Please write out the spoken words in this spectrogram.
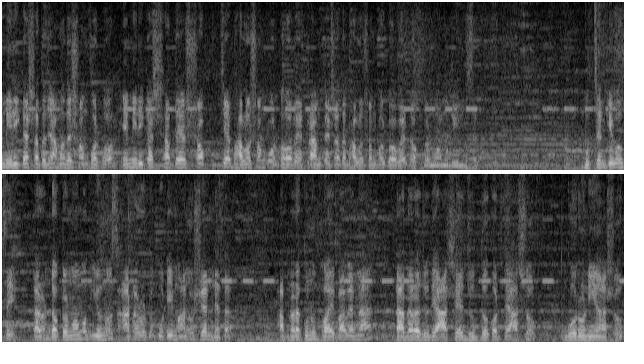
আমেরিকার সাথে যে আমাদের সম্পর্ক, আমেরিকার সাথে সবচেয়ে ভালো সম্পর্ক হবে, ট্রাম্পের সাথে ভালো সম্পর্ক হবে ডক্টর মোহাম্মদ ইউনুসের। বুঝছেন কি বলছি? কারণ ডক্টর মোহাম্মদ ইউনুস আঠারোটো কোটি মানুষের নেতা। আপনারা কোনো ভয় পাবেন না। দাদারা যদি আসে, যুদ্ধ করতে আসুক, গরু নিয়ে আসুক,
